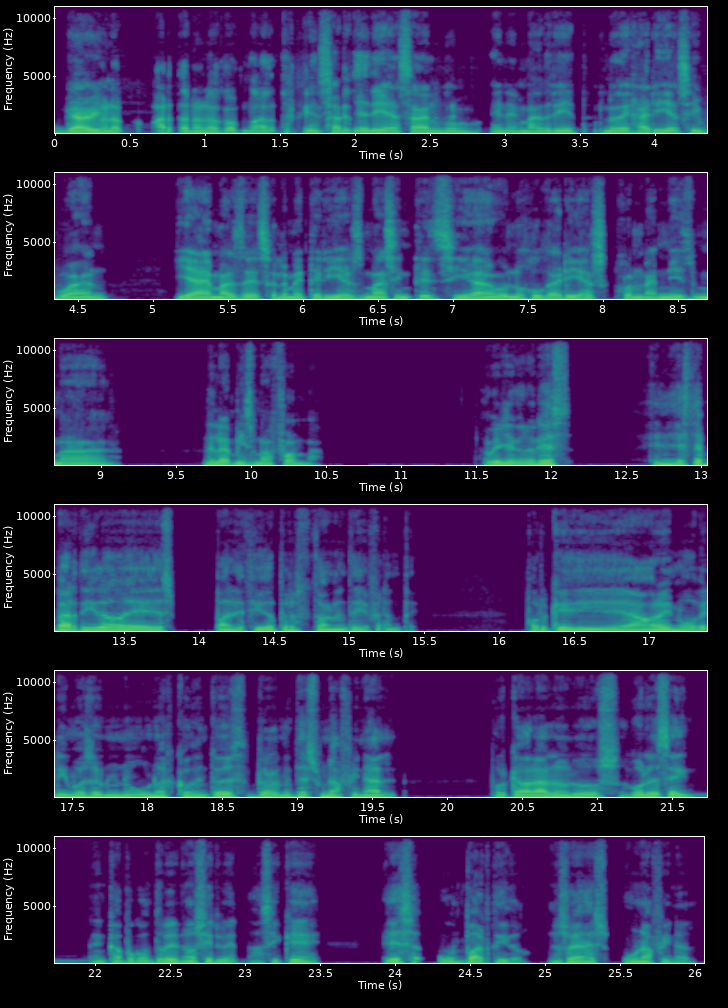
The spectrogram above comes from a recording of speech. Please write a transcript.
Gaby, No lo comparto, no lo comparto. ¿pensarías algo en el Madrid? ¿Lo dejarías igual? Y además de eso, ¿le meterías más intensidad o lo jugarías con la misma, de la misma forma? A ver, yo creo que es, en este partido es parecido, pero es totalmente diferente. Porque ahora mismo venimos de un 1-1, es co- entonces realmente es una final. Porque ahora lo- los goles en, en campo contrario no sirven. Así que es un partido, o sea, es una final.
